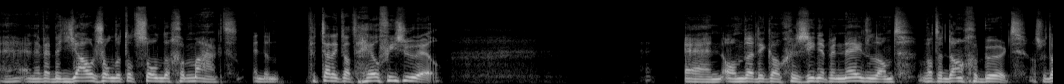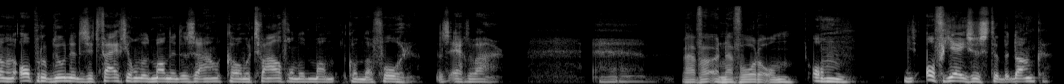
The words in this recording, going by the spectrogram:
En hij werd met jouw zonde tot zonde gemaakt. En dan vertel ik dat heel visueel. En omdat ik ook gezien heb in Nederland wat er dan gebeurt. Als we dan een oproep doen en er zit 1500 man in de zaal, komen 1200 man komt naar voren. Dat is echt waar. Uh, naar voren om? Om of Jezus te bedanken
